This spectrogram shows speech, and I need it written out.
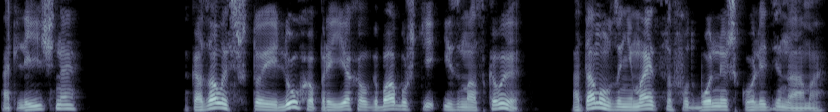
«Отлично». Оказалось, что Илюха приехал к бабушке из Москвы, а там он занимается в футбольной школе «Динамо».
